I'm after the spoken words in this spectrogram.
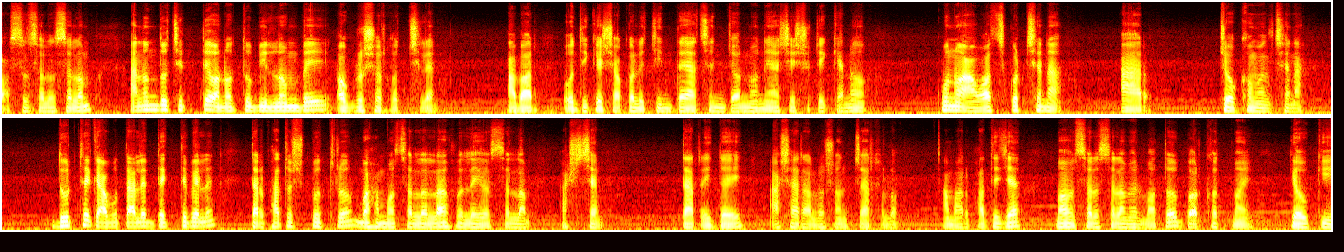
রাসুল সাল্লাহ সাল্লাম আনন্দ চিত্তে অনত বিলম্বে অগ্রসর হচ্ছিলেন। আবার ওদিকে সকলে চিন্তায় আছেন, জন্ম নেওয়া শিশুটি কেন কোনো আওয়াজ করছে না আর চোখও মেলছে না। দূর থেকে আবু তালেব দেখতে পেলেন, তার ভাতুষপুত্র মোহাম্মদ সাল্লাহ আলাইসাল্লাম আসছেন। তার হৃদয়ে আশার আলো সঞ্চার হলো। আমার ভাতিজা মোহাম্মদ সাল্লাহ সাল্লামের মতো বরকতময় কেউ কি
